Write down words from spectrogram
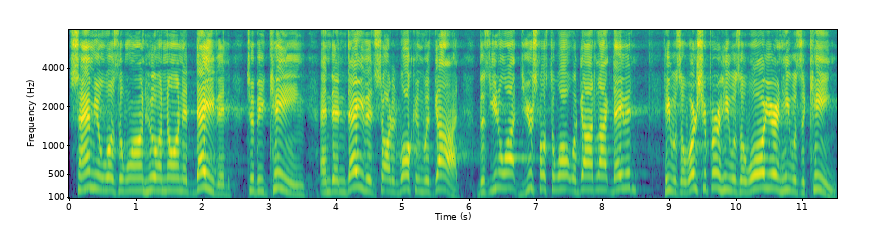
Samuel was the one who anointed David to be king, and then David started walking with God. This, you know what? You're supposed to walk with God like David. He was a worshiper, he was a warrior, and he was a king.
